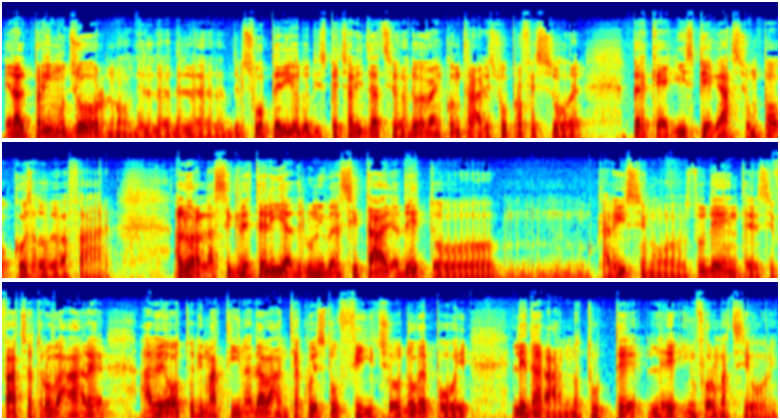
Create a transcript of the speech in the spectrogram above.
era il primo giorno del, del, del suo periodo di specializzazione, doveva incontrare il suo professore perché gli spiegasse un po' cosa doveva fare. Allora la segreteria dell'università gli ha detto, mm, carissimo studente, si faccia trovare alle 8 di mattina davanti a questo ufficio dove poi le daranno tutte le informazioni.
